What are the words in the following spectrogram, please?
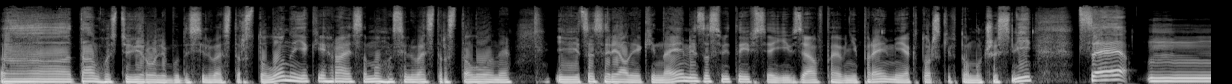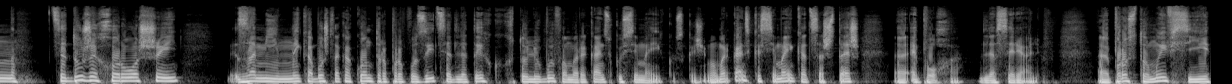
Е, там в гостьовій ролі буде Сільвестр Столоне, який грає самого Сільвестра Сталоне. І це серіал, який на Емі засвітився і взяв певні премії, акторські в тому числі. Це, Це дуже хороший. Замінник або ж така контрпропозиція для тих, хто любив американську сімейку. Скажімо, американська сімейка це ж теж е, епоха для серіалів. Е, просто ми всі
